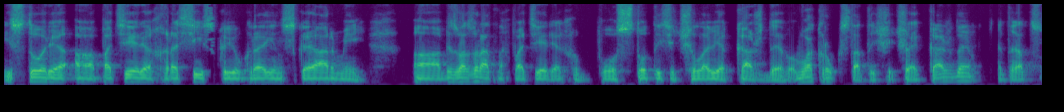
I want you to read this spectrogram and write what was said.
история о потерях российской и украинской армии безвозвратных потерях по 100 тысяч человек каждая, вокруг 100 тысяч человек каждая, это от,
